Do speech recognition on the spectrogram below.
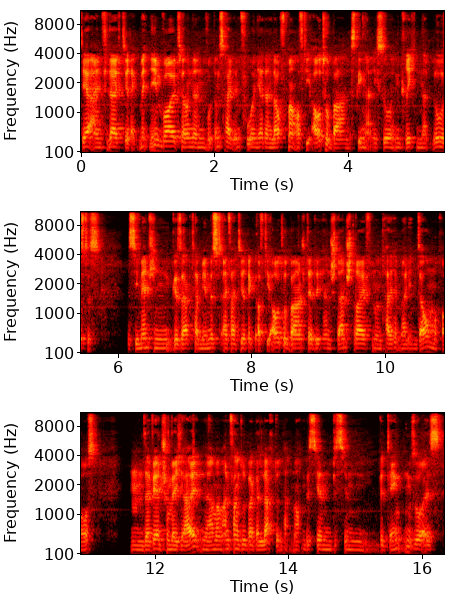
der einen vielleicht direkt mitnehmen wollte und dann wurde uns halt empfohlen, ja, dann lauft mal auf die Autobahn. Das ging eigentlich so in Griechenland los, dass, dass die Menschen gesagt haben, ihr müsst einfach direkt auf die Autobahn, stellt euch einen Standstreifen und haltet mal den Daumen raus. Hm, da werden schon welche halten. Da haben wir am Anfang drüber gelacht und hatten noch ein bisschen, ein bisschen Bedenken. So als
